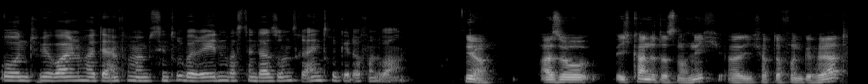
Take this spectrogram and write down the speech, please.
Und wir wollen heute einfach mal ein bisschen drüber reden, was denn da so unsere Eindrücke davon waren. Ja, also ich kannte das noch nicht. Also ich habe davon gehört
